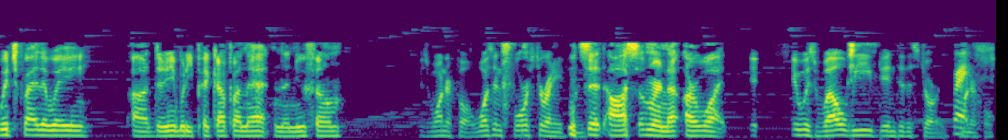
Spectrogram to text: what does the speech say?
Which, by the way, uh, did anybody pick up on that in the new film? It was wonderful. It wasn't forced or anything. Was it awesome or not, or what? It was well weaved into the story. Right. Wonderful.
